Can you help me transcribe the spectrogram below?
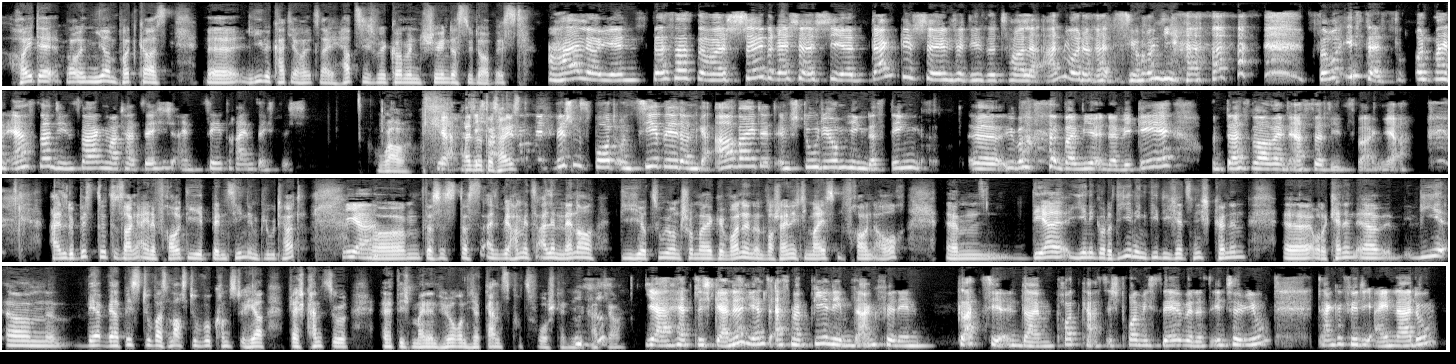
heute bei mir im Podcast, äh, liebe Katja Holzei, herzlich willkommen, schön, dass du da bist. Hallo Jens, das hast du aber schön recherchiert. Dankeschön für diese tolle Anmoderation. Ja. So ist es. Und mein erster Dienstwagen war tatsächlich ein C63. Wow. Ja, also ich das heißt mit Vision Sport und Zielbildern gearbeitet. Im Studium hing das Ding äh, über bei mir in der WG und das war mein erster Dienstwagen. Ja. Also du bist sozusagen eine Frau, die Benzin im Blut hat. Ja. Ähm, das ist das. Also wir haben jetzt alle Männer, die hier zuhören, schon mal gewonnen und wahrscheinlich die meisten Frauen auch. Ähm, derjenige oder diejenigen, die dich jetzt nicht können äh, oder kennen, äh, wie ähm, wer, wer bist du? Was machst du? Wo kommst du her? Vielleicht kannst du äh, dich meinen Hörern hier ganz kurz vorstellen, mhm. Katja. Ja, herzlich gerne. Jens, erstmal vielen lieben Dank für den Platz hier in deinem Podcast. Ich freue mich sehr über das Interview. Danke für die Einladung.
